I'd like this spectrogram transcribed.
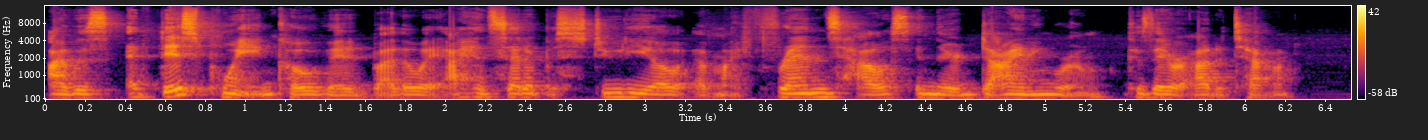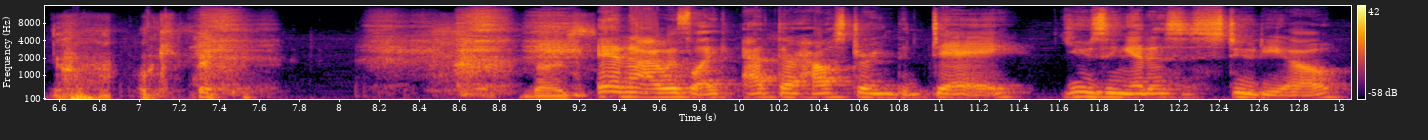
I was at this point in COVID, by the way, I had set up a studio at my friend's house in their dining room because they were out of town. Okay. nice. And I was like at their house during the day, using it as a studio,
